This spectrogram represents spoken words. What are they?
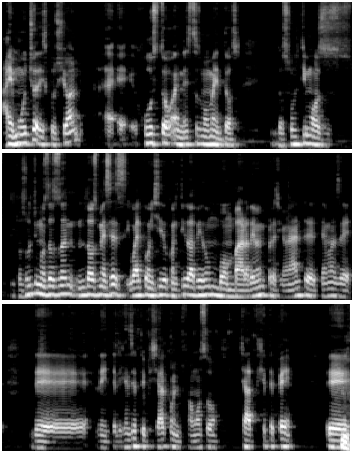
hay mucha discusión eh, eh, justo en estos momentos los últimos, los últimos dos, meses, igual coincido contigo, ha habido un bombardeo impresionante de temas de, de, inteligencia artificial con el famoso chat GTP, eh,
